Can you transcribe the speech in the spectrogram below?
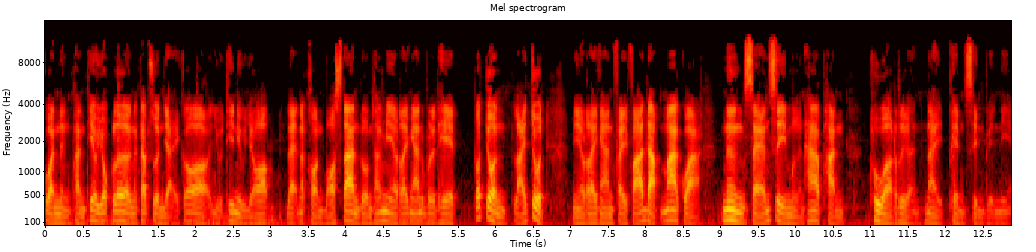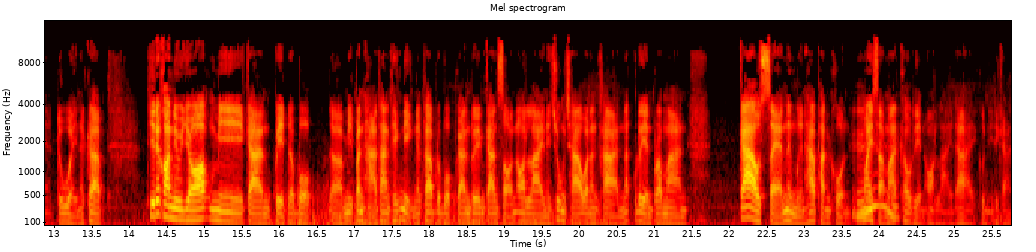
กว่า 1,000 เที่ยวยกเลิกนะครับ ส่วนใหญ่ก็อยู่ที่นิวยอร์กและนครบอสตันรวมทั้งมีรายงานอุบัติเหตุรถยนต์หลายจุด มีรายงานไฟฟ้าดับมากกว่า 145,000 ครัวเรือนในเพนซิลเวเนียด้วยนะครับที่นครนิวยอร์กมีการปิดระบบเอ่อมีปัญหาทางเทคนิคนะครับระบบการเรียนการสอนออนไลน์ในช่วงเช้าวันอังคาร นักเรียนประมาณ 915,000 คนอืมไม่สามารถเข้าเรียนออนไลน์ได้คุณนิติการ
